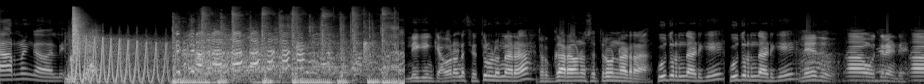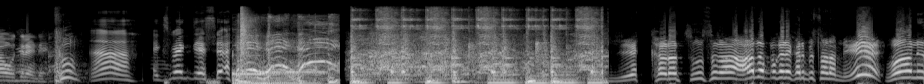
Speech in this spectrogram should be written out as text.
కారణం కావాలి. నీకు ఇంకెవరన్నా శత్రువులు ఉన్నారా? దుర్గారావు శత్రువు ఉన్నాడు రా కూతురుందా అడిగి కూతురుందా అడిగి లేదు. ఆ వదిలేండి ఆ వదిలేండి ఆ ఎక్స్పెక్ట్ చేసా ఎక్కడ చూసినా ఆదప్పగానే కనిపిస్తాడని వాణ్ణి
